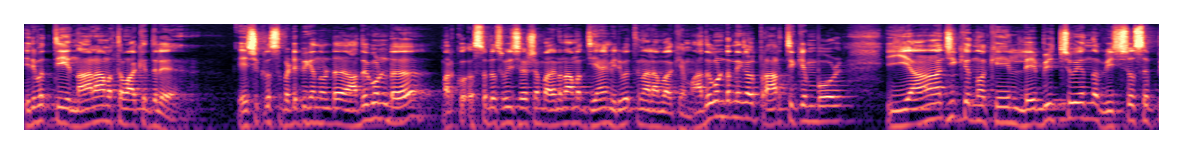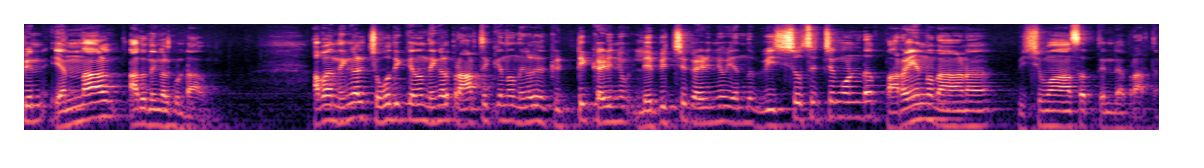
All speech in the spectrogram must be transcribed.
ഇരുപത്തി നാലാമത്തെ വാക്യത്തിൽ യേശുക്രിസ്തു പഠിപ്പിക്കുന്നുണ്ട്. അതുകൊണ്ട് മർക്കോസിന്റെ സുവിശേഷം പതിനൊന്നാം അധ്യായം ഇരുപത്തിനാലാം വാക്യം. അതുകൊണ്ട് നിങ്ങൾ പ്രാർത്ഥിക്കുമ്പോൾ യാചിക്കുന്നൊക്കെയും ലഭിച്ചു എന്ന് വിശ്വസിപ്പിൻ എന്നാൽ അത് നിങ്ങൾക്കുണ്ടാകും. അപ്പോൾ നിങ്ങൾ ചോദിക്കുന്നത് നിങ്ങൾ പ്രാർത്ഥിക്കുന്നത് നിങ്ങൾക്ക് കിട്ടിക്കഴിഞ്ഞു ലഭിച്ചു കഴിഞ്ഞു എന്ന് വിശ്വസിച്ചും കൊണ്ട് പറയുന്നതാണ് വിശ്വാസത്തിന്റെ പ്രാർത്ഥന.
